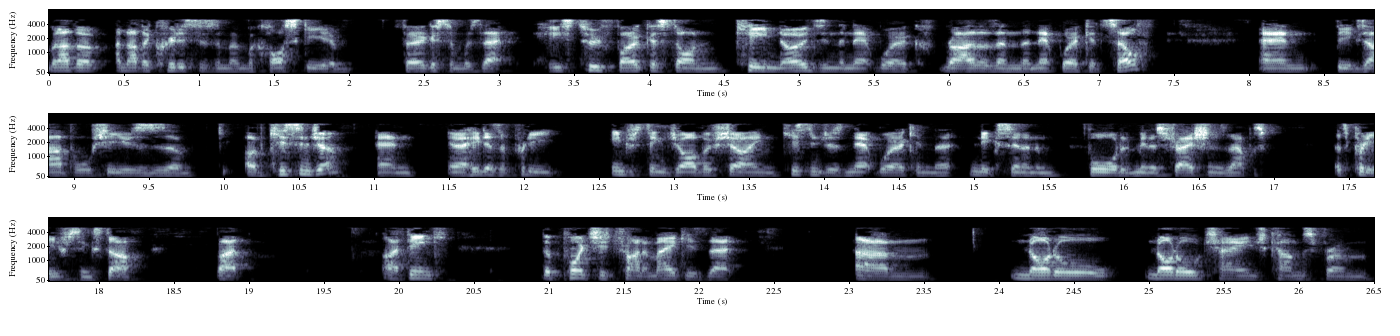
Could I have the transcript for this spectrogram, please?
another another criticism of McCloskey of Ferguson was that he's too focused on key nodes in the network rather than the network itself. And the example she uses of, of Kissinger, and you know, he does a pretty interesting job of showing Kissinger's network in the Nixon and Ford administrations. And that was that's pretty interesting stuff. But I think the point she's trying to make is that um, not all not all change comes from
